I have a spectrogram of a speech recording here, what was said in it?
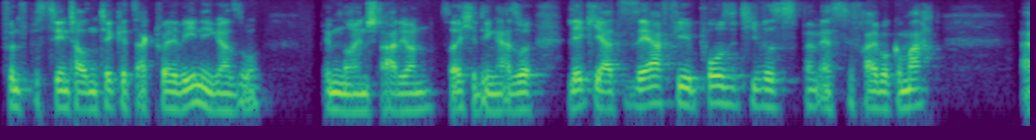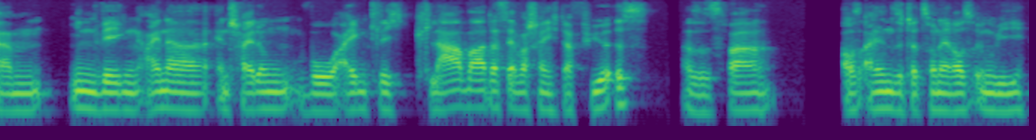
fünf bis zehntausend Tickets aktuell weniger so im neuen Stadion. Solche Dinge. Also Leki hat sehr viel Positives beim SC Freiburg gemacht. Ähm, ihn wegen einer Entscheidung, wo eigentlich klar war, dass er wahrscheinlich dafür ist. Also es war aus allen Situationen heraus irgendwie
